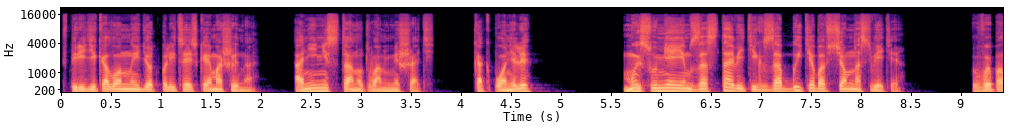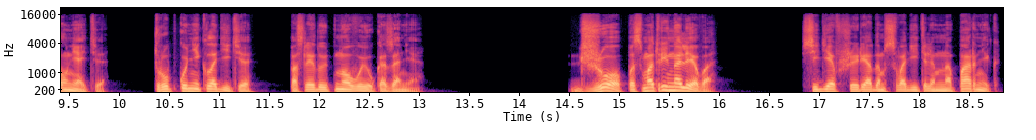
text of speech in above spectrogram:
Впереди колонны идет полицейская машина. Они не станут вам мешать. Как поняли? Мы сумеем заставить их забыть обо всем на свете. Выполняйте. Трубку не кладите. Последуют новые указания. «Джо, посмотри налево!» Сидевший рядом с водителем напарник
